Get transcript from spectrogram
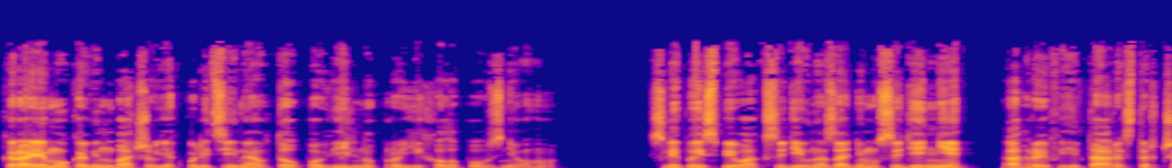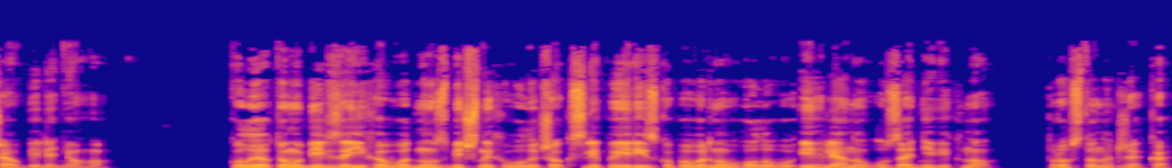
Краєм ока він бачив, як поліційне авто повільно проїхало повз нього. Сліпий співак сидів на задньому сидінні, а гриф гітари стирчав біля нього. Коли автомобіль заїхав в одну з бічних вуличок, сліпий різко повернув голову і глянув у заднє вікно, просто на Джека.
